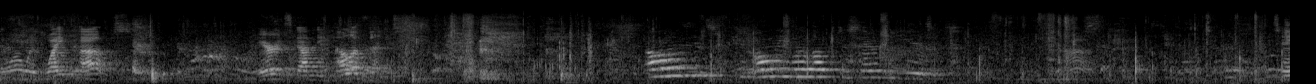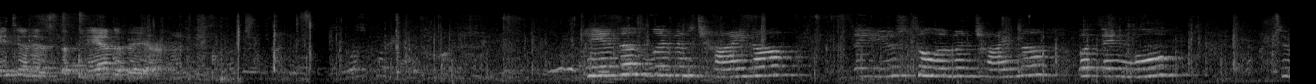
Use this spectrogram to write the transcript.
The one with white cups. Eric's got the elephant. Elephants can only live up to 70 years. Tayton is the live in China. They used to live in China, but they moved to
